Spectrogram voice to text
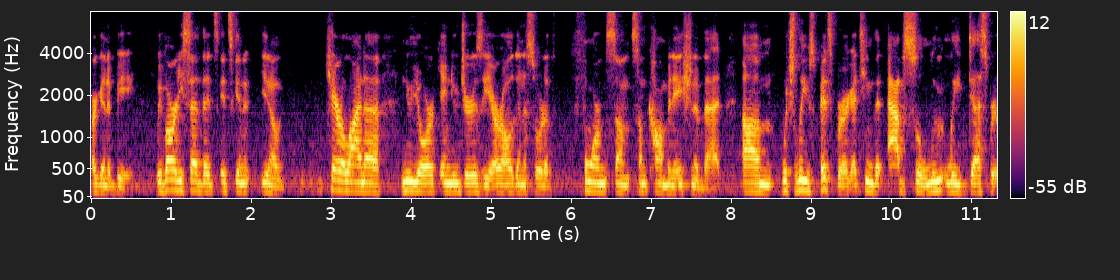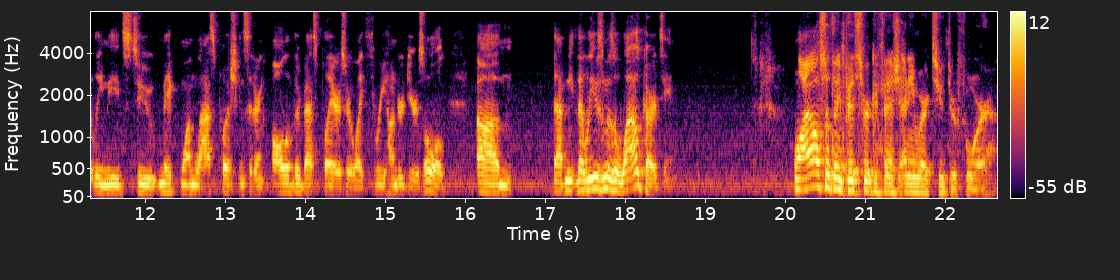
are going to be. We've already said that it's, it's going to you know Carolina, New York, and New Jersey are all going to sort of form some some combination of that, um, which leaves Pittsburgh a team that absolutely desperately needs to make one last push, considering all of their best players are like 300 years old. Um, that that leaves them as a wild card team. Well, I also think Pittsburgh can finish anywhere two through four.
